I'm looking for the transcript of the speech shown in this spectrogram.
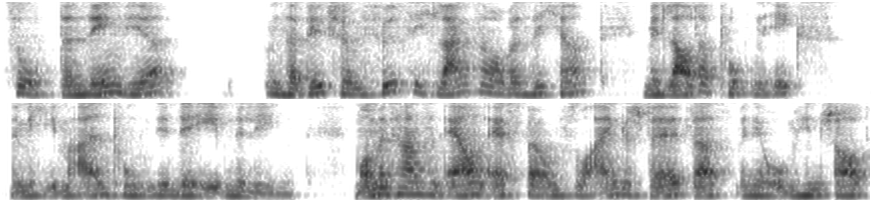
So, dann sehen wir, unser Bildschirm füllt sich langsam aber sicher mit lauter Punkten x, nämlich eben allen Punkten, die in der Ebene liegen. Momentan sind R und S bei uns so eingestellt, dass, wenn ihr oben hinschaut,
